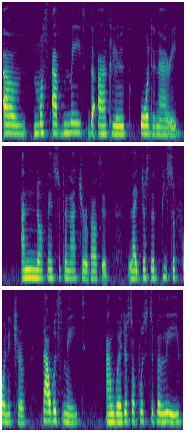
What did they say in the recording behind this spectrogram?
Um, must have made the ark look ordinary and nothing supernatural about it, like just a piece of furniture that was made, and we're just supposed to believe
